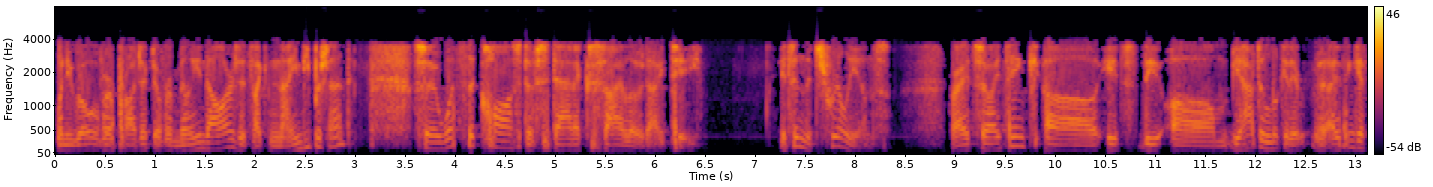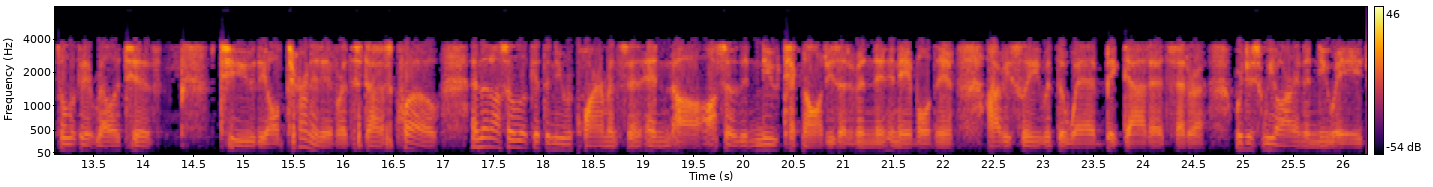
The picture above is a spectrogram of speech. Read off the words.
When you go over a project over a million dollars, it's like 90%. So what's the cost of static siloed IT? It's in the trillions right? So I think uh, it's the um, you have to look at it. I think you have to look at it relative to the alternative or the status quo, and then also look at the new requirements and, and uh, also the new technologies that have been enabled. You know, obviously, with the web, big data, et cetera, we're just we are in a new age.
